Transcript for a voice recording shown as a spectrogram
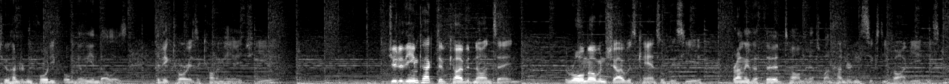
$244 million to Victoria's economy each year. Due to the impact of COVID 19, the Royal Melbourne Show was cancelled this year for only the third time in its 165 year history.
